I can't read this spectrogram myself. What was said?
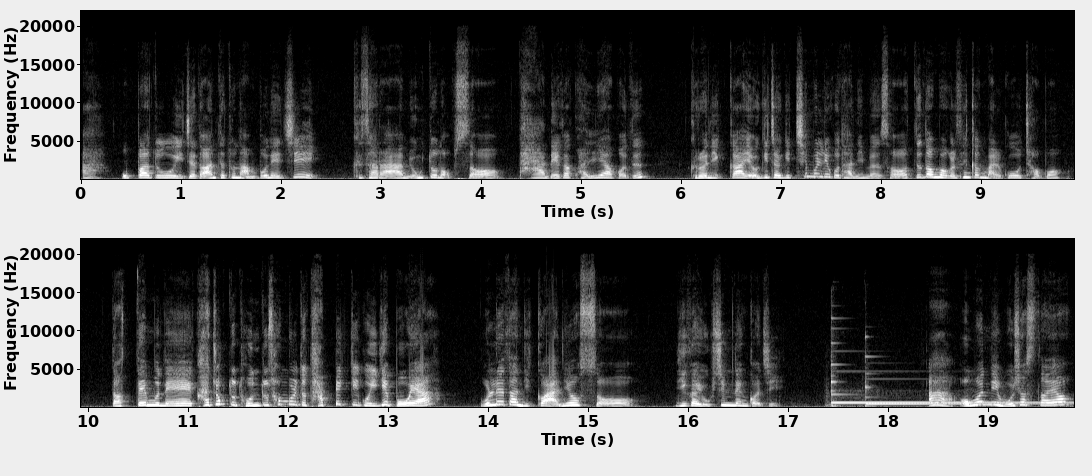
아, 오빠도 이제 너한테 돈 안 보내지? 그 사람 용돈 없어. 다 내가 관리하거든? 그러니까 여기저기 침 흘리고 다니면서 뜯어먹을 생각 말고 접어. 너 때문에 가족도 돈도 선물도 다 뺏기고 이게 뭐야? 원래 다 네 거 아니었어. 네가 욕심낸 거지. 아, 어머님 오셨어요?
